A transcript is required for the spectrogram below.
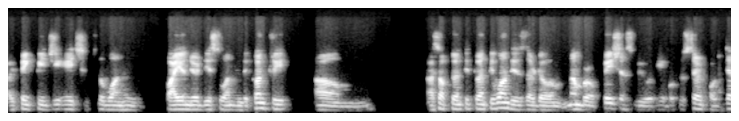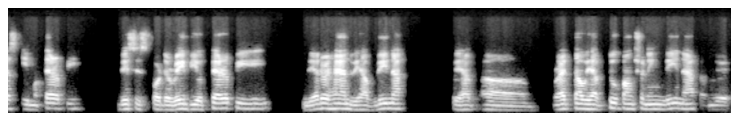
I think PGH is the one who pioneered this one in the country. Um, as of 2021, these are the number of patients we were able to serve for just chemotherapy. This is for the radiotherapy. On the other hand, we have LINAC. We have, uh, right now we have two functioning LINAC and we're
